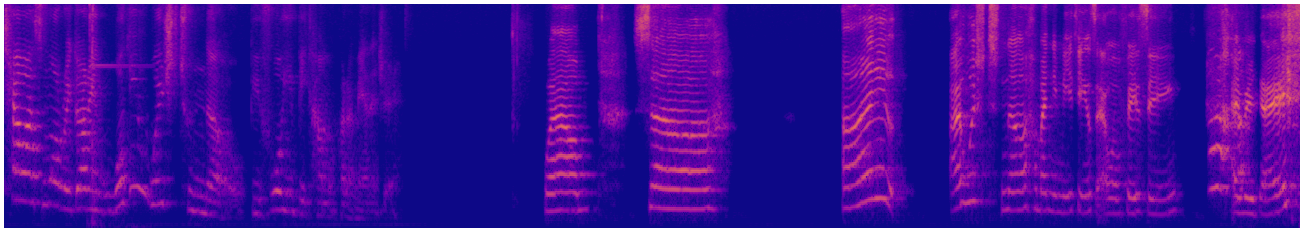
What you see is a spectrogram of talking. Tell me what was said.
tell us more regarding what do you wish to know before you become a product manager? Well so i i wish to know how many meetings i will facing every day.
